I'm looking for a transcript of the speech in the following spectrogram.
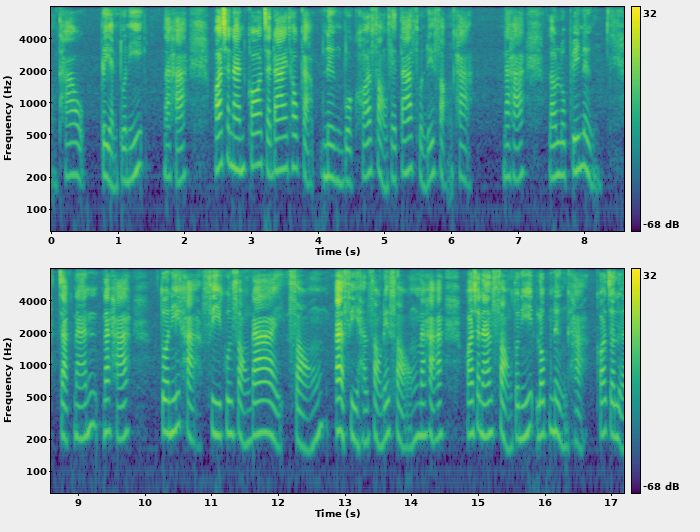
2 เท่า เปลี่ยนตัวนี้นะคะ เพราะฉะนั้นก็จะได้เท่ากับ 1 บวกคอร์ส2เซตาส่วนด้วย 2 ค่ะนะคะ แล้วลบด้วย 1 จากนั้นนะคะ ตัวนี้ค่ะ 4คูณ2ได้ 2 อะ4หาร2ได้ 2 นะคะ เพราะฉะนั้น 2 ตัวนี้ลบ 1 ค่ะ ก็จะเหลือ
